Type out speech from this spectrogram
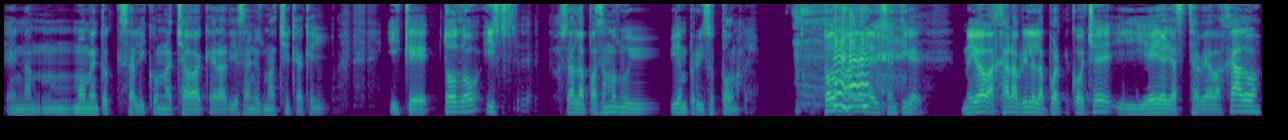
en un momento que salí con una chava que era 10 años más chica que yo y que todo, hizo, o sea, la pasamos muy bien, pero hizo todo mal. Todo mal en el sentido de, me iba a bajar a abrirle la puerta del coche y ella ya se había bajado,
